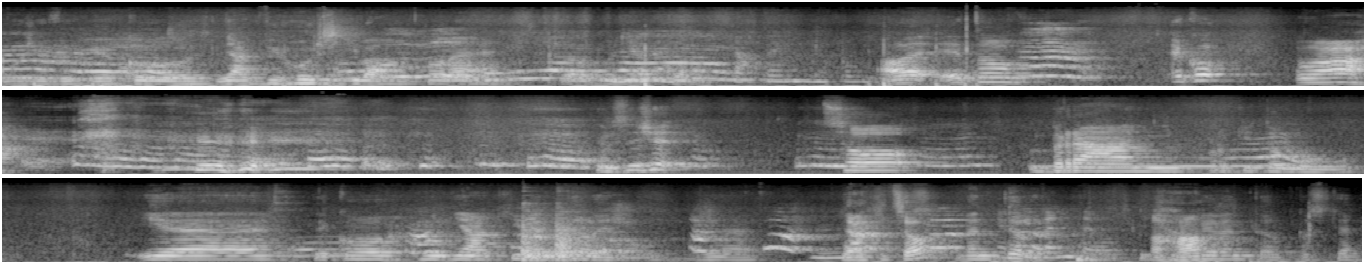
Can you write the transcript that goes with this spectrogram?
nebo že vy, jako nějak vyhořívám, to ne. To jako. Ale je to jako, uah. Myslím, že co brání proti tomu, je jako mít nějaký ventily, no. že Nějaký co? ventily. Ventil. Aha. Aha. ventil, prostě.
